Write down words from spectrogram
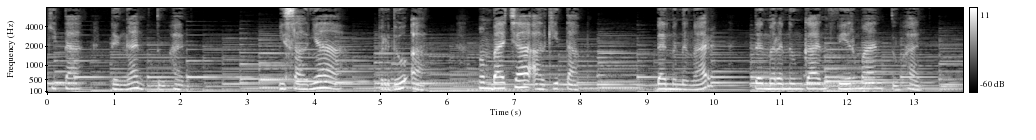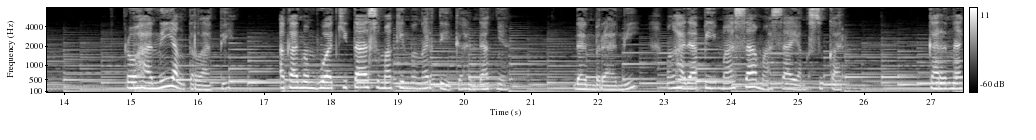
kita dengan Tuhan. Misalnya, berdoa, membaca Alkitab, dan mendengar dan merenungkan firman Tuhan. Rohani yang terlatih akan membuat kita semakin mengerti kehendaknya dan berani menghadapi masa-masa yang sukar. Karena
